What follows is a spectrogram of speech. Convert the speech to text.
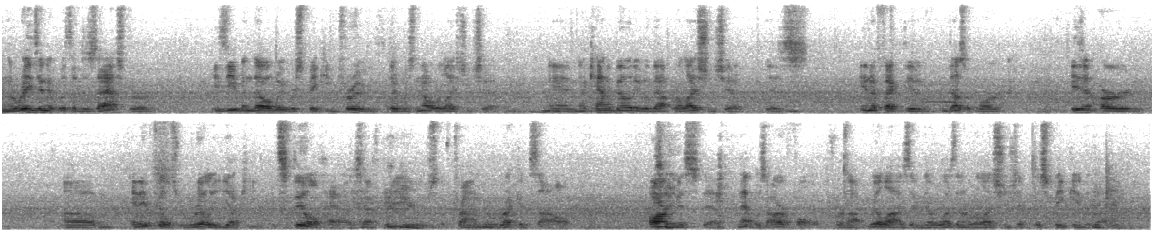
And the reason it was a disaster is even though we were speaking truth, there was no relationship. And accountability without relationship is ineffective, doesn't work, isn't heard, um, and it feels really yucky. It still has after years of trying to reconcile our misstep. And that was our fault for not realizing there wasn't a relationship to speak into that.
